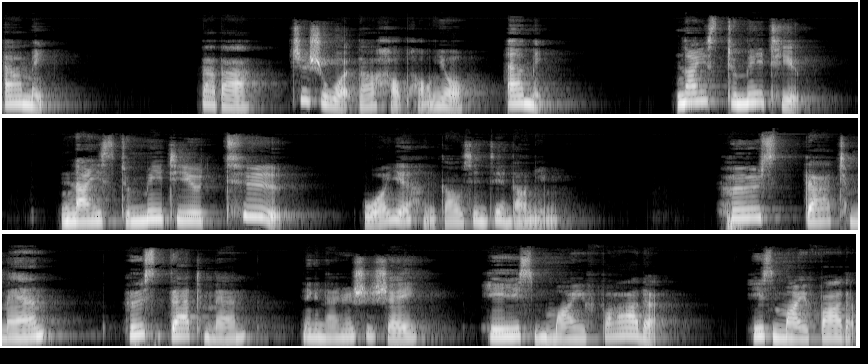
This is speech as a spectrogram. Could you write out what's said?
Amy. 爸爸，这是我的好朋友 Amy。Nice to meet you. Nice to meet you too. 我也很高兴见到您。Who's that man? Who's that man? 那个男人是谁？He's my father. He's my father.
